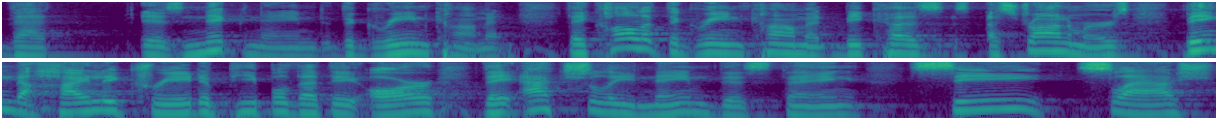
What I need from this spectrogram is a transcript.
that is nicknamed the Green Comet. They call it the Green Comet because astronomers, being the highly creative people that they are, they actually named this thing C slash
